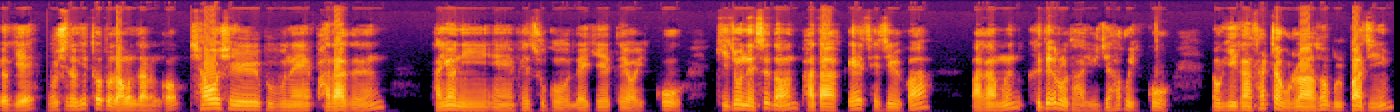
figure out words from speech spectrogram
여기에 무시동 히터도 나온다는 거 샤워실 부분의 바닥은 당연히 예, 배수구 4개 되어 있고 기존에 쓰던 바닥의 재질과 마감은 그대로 다 유지하고 있고 여기가 살짝 올라와서 물 빠짐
